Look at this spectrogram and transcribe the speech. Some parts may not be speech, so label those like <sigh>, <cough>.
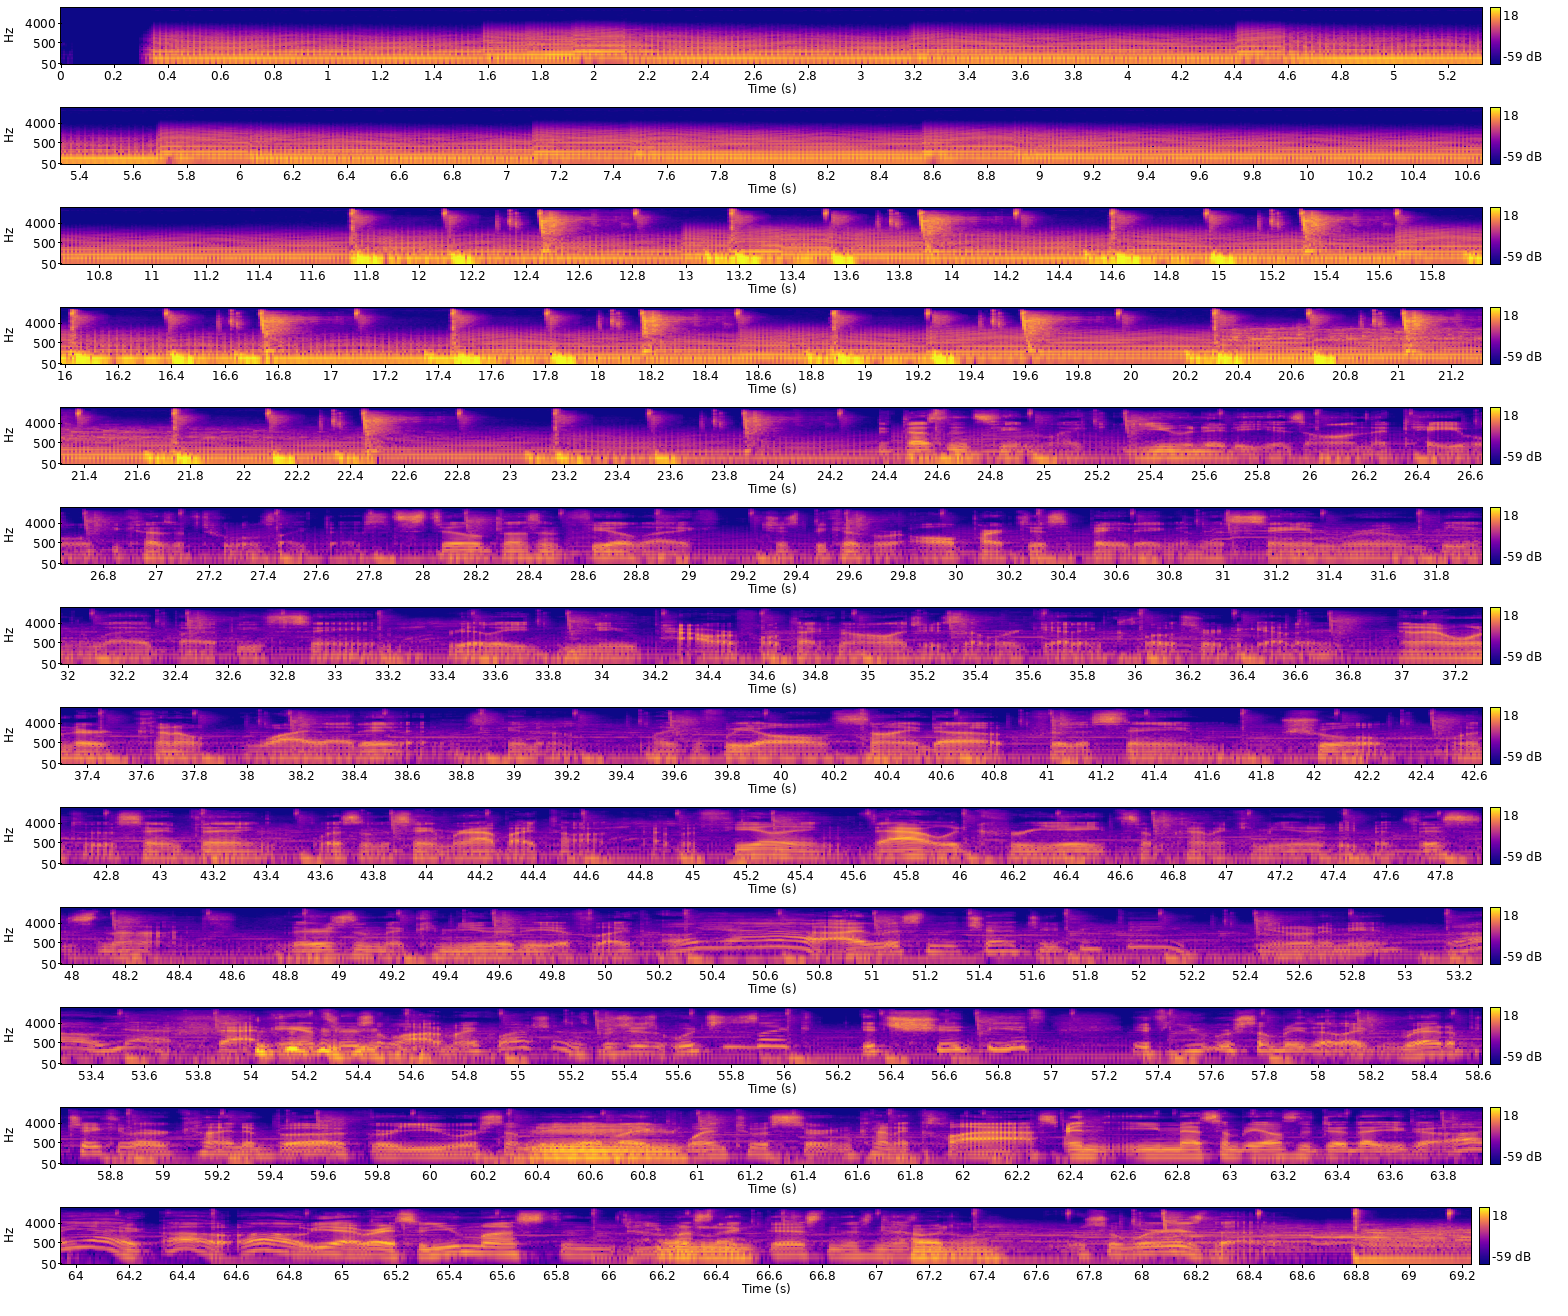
It doesn't seem like unity is on the table because of tools like this. It still doesn't feel like just because we're all participating in the same room being led by these same really new powerful technologies that we're getting closer together. And I wonder kind of why that is, you know? Like if we all signed up for the same shul, went to the same thing, listened to the same rabbi talk, I have a feeling that would create some kind of community, but this is not. There isn't a community of like, oh yeah, I listen to ChatGPT. You know what I mean? Oh yeah, that <laughs> answers a lot of my questions, which is which is like it should be if if you were somebody that like read a particular kind of book or you were somebody mm. that like mm. went to a certain kind of class and you met somebody else that did that, you go, oh yeah, oh oh yeah, right. So you must and totally. you must think this and this and this. Totally. So where is that?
